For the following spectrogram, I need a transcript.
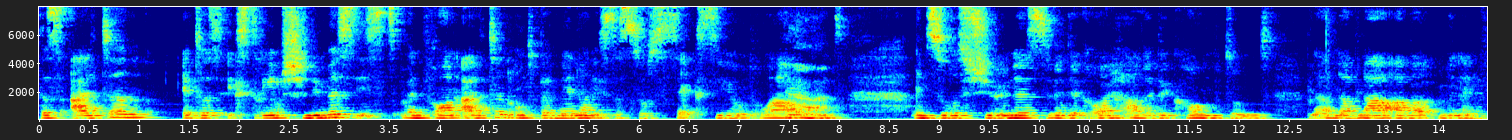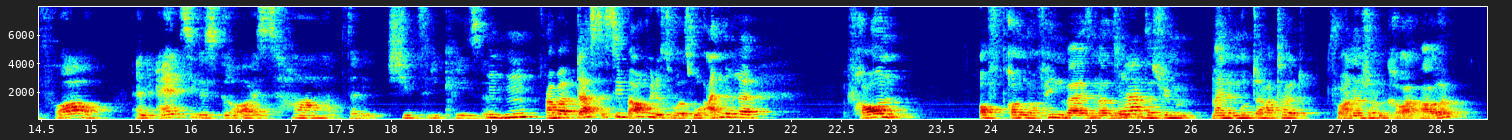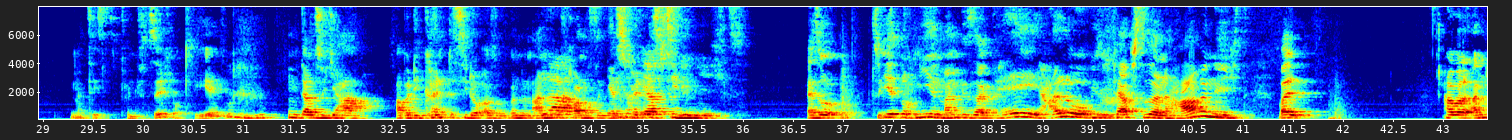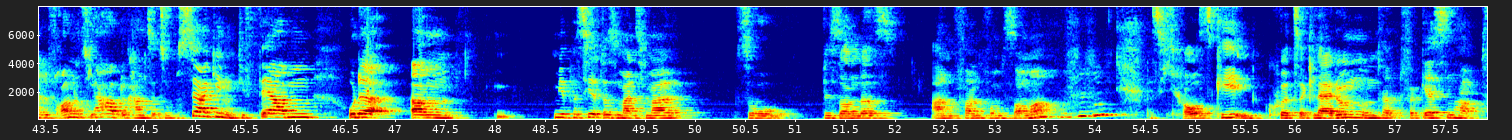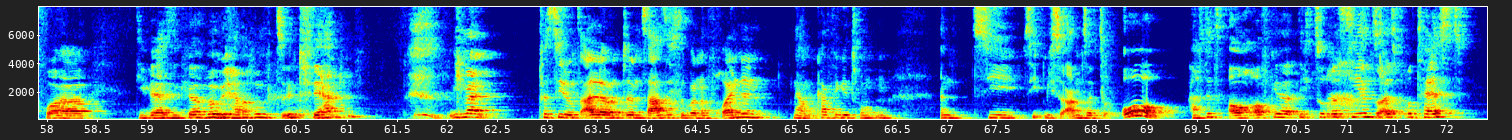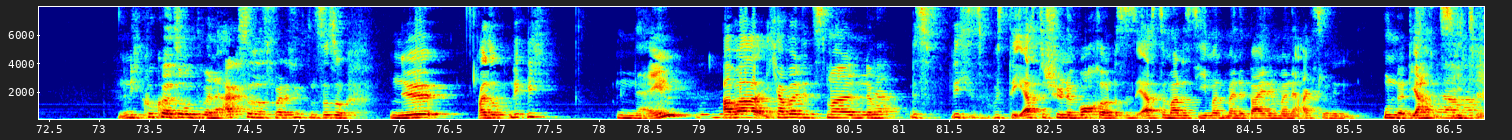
dass Altern etwas extrem Schlimmes ist, wenn Frauen altern und bei Männern ist das so sexy und wow ja. und, und so was Schönes, wenn der graue Haare bekommt und bla bla bla, aber wenn eine Frau ein einziges graues Haar hat, dann schiebt sie die Krise. Mhm. Aber das ist eben auch wieder sowas, wo andere Frauen oft darauf hinweisen. Also ja. zum Beispiel meine Mutter hat halt vorne schon graue Haare. Jetzt ist 50, okay. Mhm. Und dann so, ja, aber die könnte sie doch, also wenn dann andere ja, Frauen sagen, ja, das könnte sie nicht. Also zu ihr hat noch nie ein Mann gesagt, hey, hallo, wieso färbst du deine Haare nicht? Weil aber andere Frauen sagen, ja, aber du kannst ja zum Friseur gehen und die färben. Oder ähm, mir passiert das manchmal so besonders Anfang vom Sommer, dass ich rausgehe in kurzer Kleidung und halt vergessen habe, vorher diverse Körperbehaarung zu entfernen. Ich meine, passiert uns alle und dann saß ich so bei einer Freundin, wir haben Kaffee getrunken und sie sieht mich so an und sagt so, oh, hast du jetzt auch aufgehört, dich zu rasieren, so als Protest? Und ich gucke halt so unter meine Achseln und meine Füße und so, nö, also wirklich nein. Mhm. Aber ich habe halt jetzt mal eine, ja. das, ist die erste schöne Woche und das ist das erste Mal, dass jemand meine Beine und meine Achseln in 100 Jahren ja. sieht.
